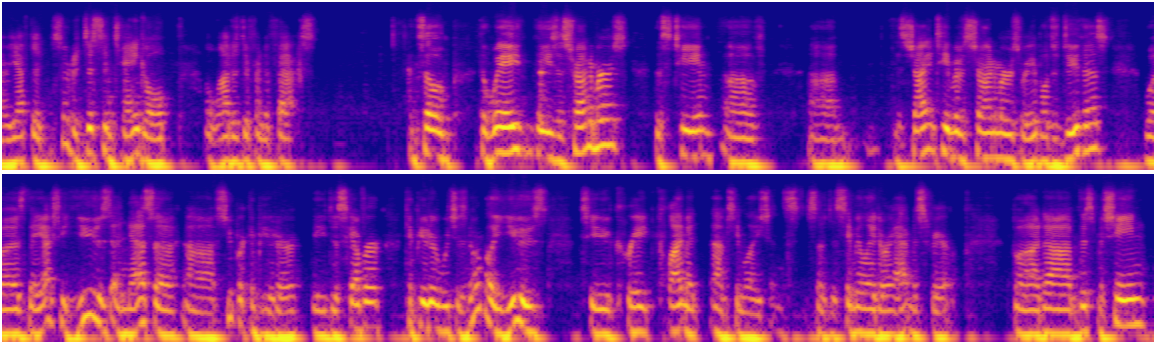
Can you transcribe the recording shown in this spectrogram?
or you have to sort of disentangle a lot of different effects. And so the way these astronomers, this team of um, this giant team of astronomers were able to do this was they actually used a NASA uh, supercomputer, the Discover computer, which is normally used to create climate um, simulations, so to simulate our atmosphere. But uh, this machine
